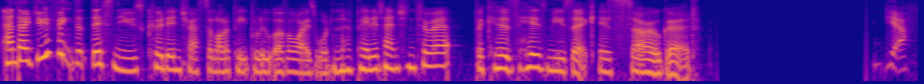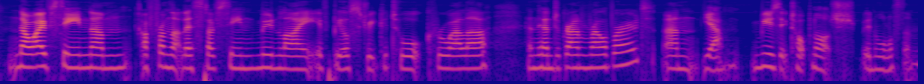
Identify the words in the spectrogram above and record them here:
And I do think that this news could interest a lot of people who otherwise wouldn't have paid attention to it because his music is so good. Yeah, no, I've seen um uh, from that list. I've seen Moonlight, If Beale Street Could Talk, Cruella, and The Underground Railroad, and yeah, music top notch in all of them.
